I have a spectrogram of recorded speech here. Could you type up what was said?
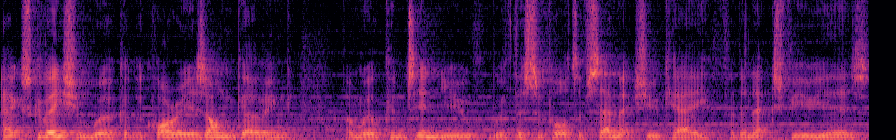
Excavation work at the quarry is ongoing and we'll continue with the support of Cemex UK for the next few years.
